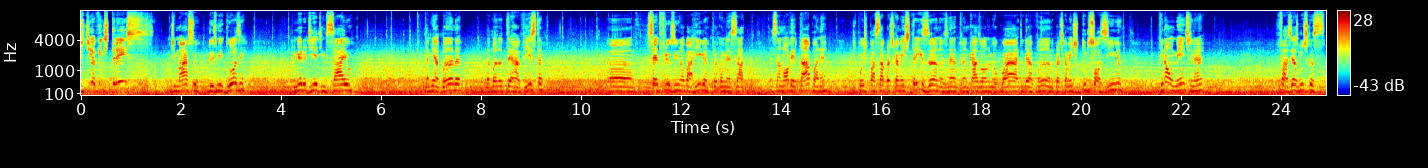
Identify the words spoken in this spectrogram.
dia 23 de março de 2012, primeiro dia de ensaio da minha banda, da banda do Terra Vista. Uh, certo friozinho na barriga para começar essa nova etapa, né? Depois de passar praticamente três anos, né? Trancado lá no meu quarto, gravando, praticamente tudo sozinho. Finalmente, né? Fazer as músicas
